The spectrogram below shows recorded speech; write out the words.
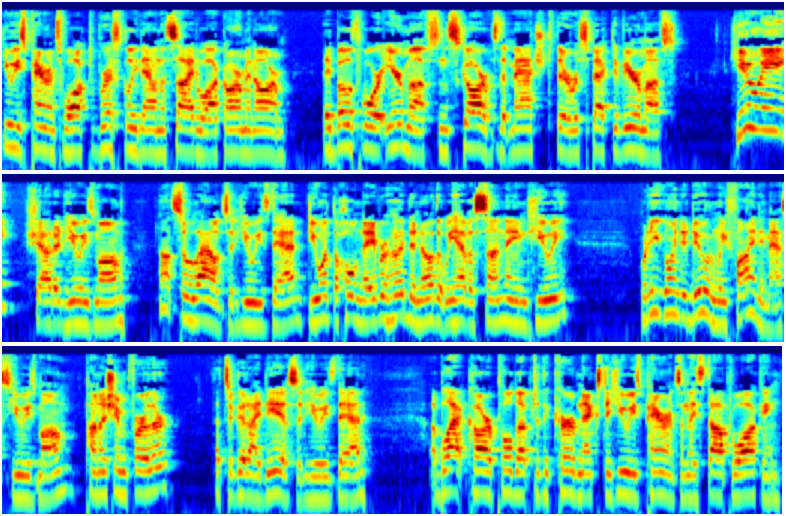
Huey's parents walked briskly down the sidewalk arm in arm. They both wore earmuffs and scarves that matched their respective earmuffs. Huey! shouted Huey's mom. Not so loud, said Huey's dad. Do you want the whole neighborhood to know that we have a son named Huey? What are you going to do when we find him? asked Huey's mom. Punish him further? That's a good idea, said Huey's dad. A black car pulled up to the curb next to Huey's parents and they stopped walking.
